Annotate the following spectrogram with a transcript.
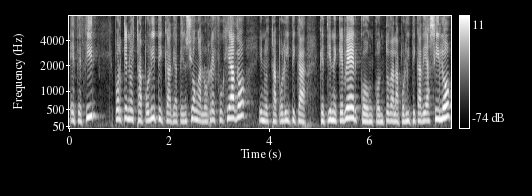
es decir, porque nuestra política de atención a los refugiados y nuestra política que tiene que ver con, toda la política de asilo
